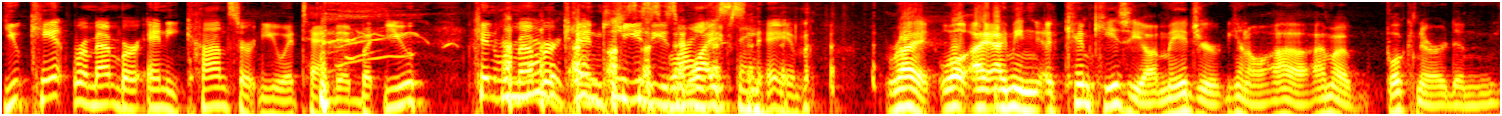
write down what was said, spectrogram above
You can't remember any concert you attended, but you can remember, Remember Ken Ken Kesey's Kesey's wife's wife's name. name. Right. Well, I, I mean, uh, Ken Kesey, a major, you know, uh, I'm a book nerd, and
